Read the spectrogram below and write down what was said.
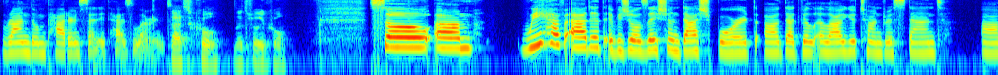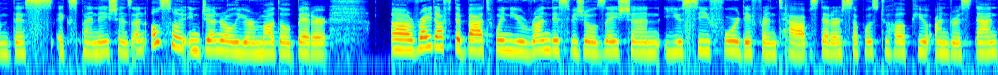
random patterns that it has learned? That's cool. That's really cool. So um, we have added a visualization dashboard uh, that will allow you to understand um, this explanations and also in general your model better. Uh, right off the bat, when you run this visualization, you see four different tabs that are supposed to help you understand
